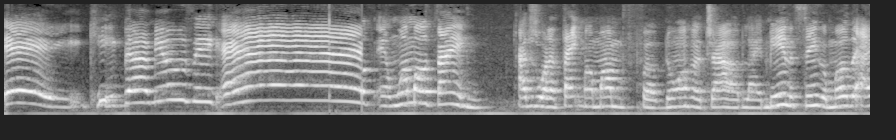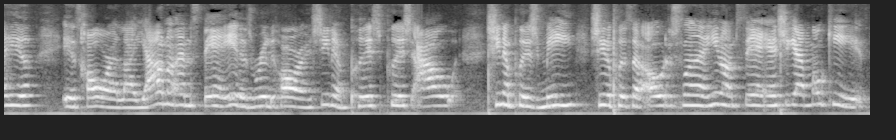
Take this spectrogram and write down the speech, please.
hey kick the music hey. and one more thing I just want to thank my mom for doing her job. Like being a single mother out here is hard. Like y'all don't understand. It is really hard. And she didn't push, push out. She didn't push me. She didn't push her older son. You know what I'm saying? And she got more kids.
